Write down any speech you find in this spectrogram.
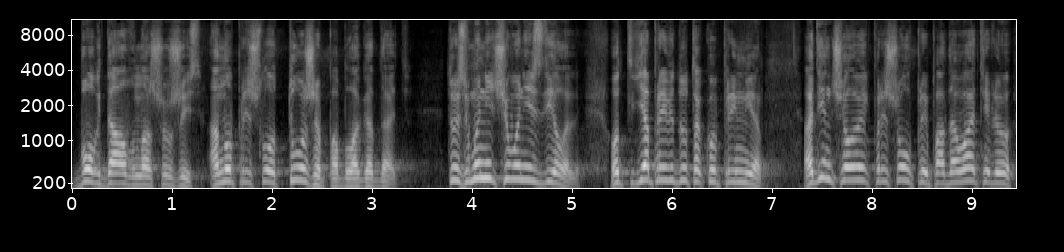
Бог дал в нашу жизнь, оно пришло тоже по благодати. То есть мы ничего не сделали. Вот я приведу такой пример. Один человек пришел к преподавателю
